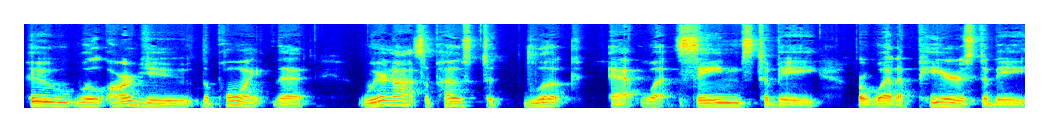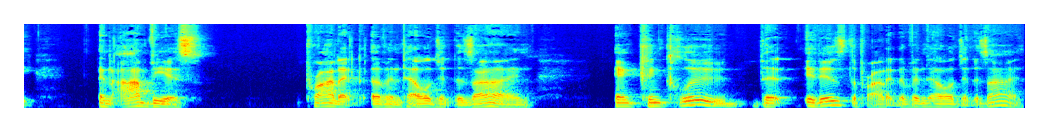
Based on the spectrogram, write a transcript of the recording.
who will argue the point that we're not supposed to look at what seems to be or what appears to be an obvious product of intelligent design and conclude that it is the product of intelligent design.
